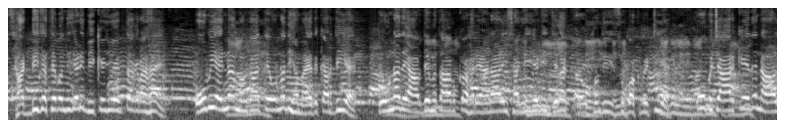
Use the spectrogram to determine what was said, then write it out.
ਸਾਡੀ ਜਥੇਬੰਦੀ ਜਿਹੜੀ ਬੀਕੇਯੂ ਏਕਤਾ ਗਰਾ ਹੈ ਉਹ ਵੀ ਇਹਨਾਂ ਮੰਗਾਂ ਤੇ ਉਹਨਾਂ ਦੀ ਹਮਾਇਤ ਕਰਦੀ ਹੈ ਤੇ ਉਹਨਾਂ ਦੇ ਆਪਦੇ ਮੁਤਾਬਕ ਹਰਿਆਣਾ ਵਾਲੀ ਸਾਡੀ ਜਿਹੜੀ ਜ਼ਿਲ੍ਹਾ ਉੱਥੋਂ ਦੀ ਸੂਬਾ ਕਮੇਟੀ ਹੈ ਉਹ ਵਿਚਾਰ ਕੇ ਇਹਦੇ ਨਾਲ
